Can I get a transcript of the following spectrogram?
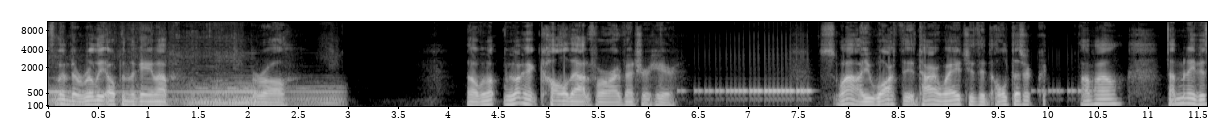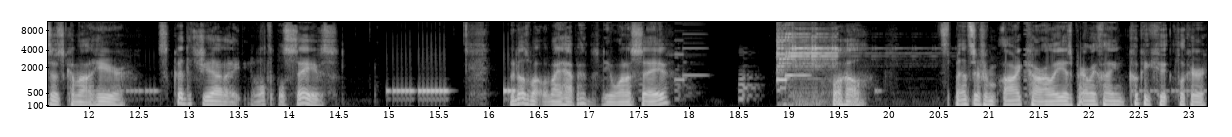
Something to really open the game up. For all. Oh, we might get called out for our adventure here. So, wow, you walked the entire way to the old desert compound? Not many visitors come out here. It's good that you have uh, multiple saves. Who knows what might happen? Do you want to save? Well, Spencer from iCarly is apparently playing Cookie Clicker.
